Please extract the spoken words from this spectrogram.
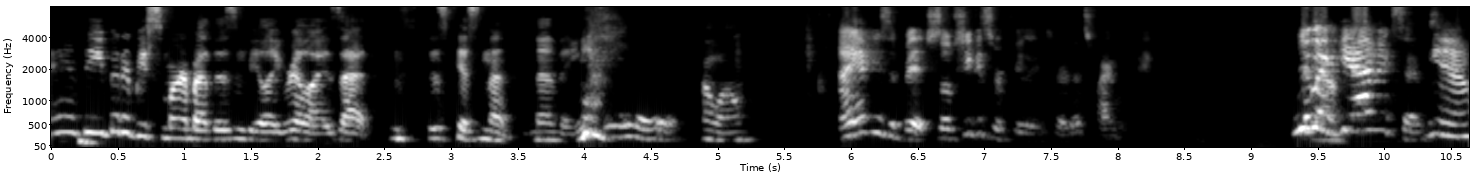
Ianthe, you better be smart about this and be like, realize that this kiss meant nothing. oh well. I just a bitch, so if she gets her feelings hurt, that's fine with me. You're Yeah. like, yeah, it makes sense. Yeah.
